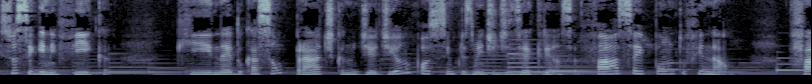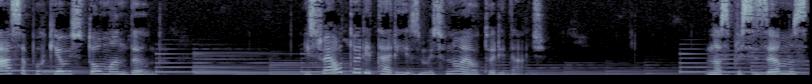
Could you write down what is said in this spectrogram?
Isso significa que na educação prática, no dia a dia, eu não posso simplesmente dizer à criança: faça e ponto final. Faça porque eu estou mandando. Isso é autoritarismo, isso não é autoridade. Nós precisamos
